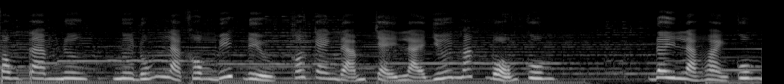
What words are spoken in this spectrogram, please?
Phong tam nương Ngươi đúng là không biết điều, có can đảm chạy lại dưới mắt bổn cung. Đây là hoàng cung,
